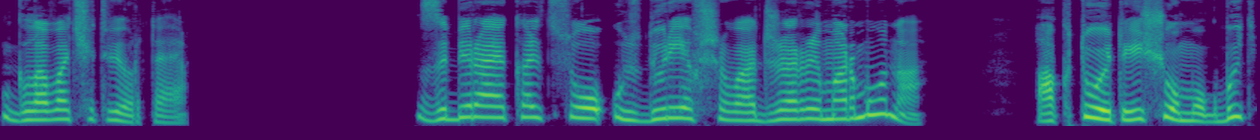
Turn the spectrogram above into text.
Глава четвертая. Забирая кольцо у сдуревшего от жары мормона, а кто это еще мог быть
